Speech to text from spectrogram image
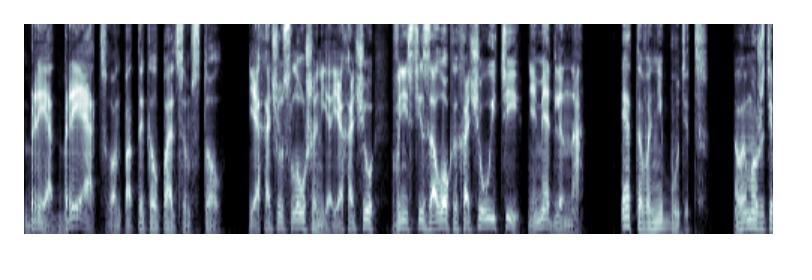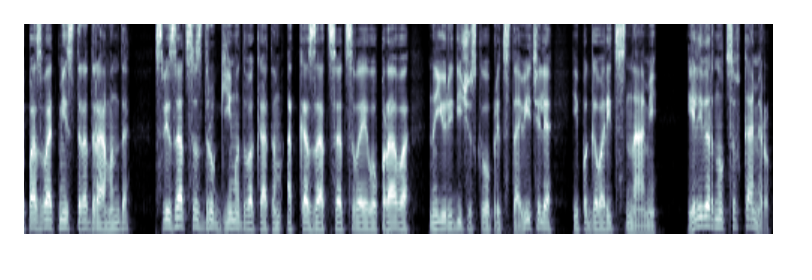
Бред, бред. Он потыкал пальцем в стол. Я хочу слушания, я хочу внести залог и хочу уйти немедленно. Этого не будет. Вы можете позвать мистера Драмонда, связаться с другим адвокатом, отказаться от своего права на юридического представителя и поговорить с нами, или вернуться в камеру.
